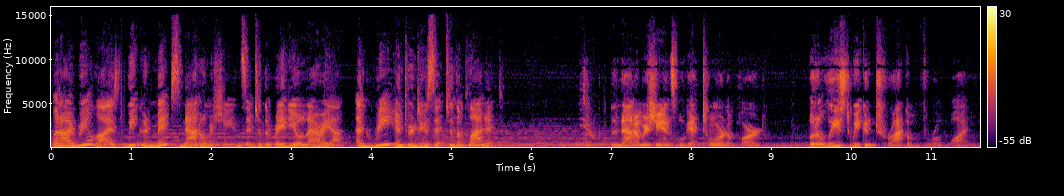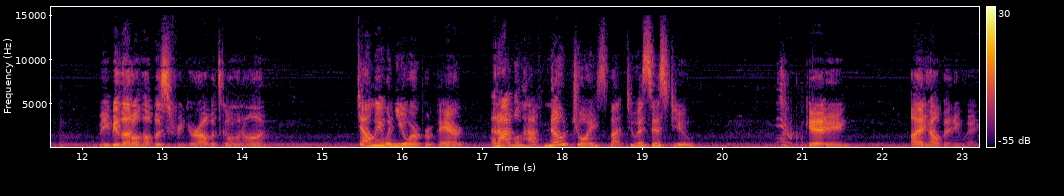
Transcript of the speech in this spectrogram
when I realized we could mix nanomachines into the radiolaria and reintroduce it to the planet. The nanomachines will get torn apart, but at least we can track them for a while. Maybe that'll help us figure out what's going on. Tell me when you are prepared, and I will have no choice but to assist you. Kidding. I'd help anyway.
